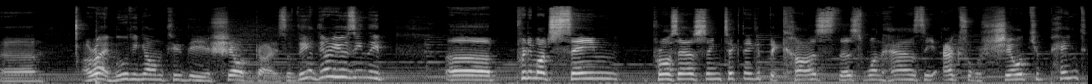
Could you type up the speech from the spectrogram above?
Um, all right, moving on to the shield guys. So they they're using the uh, pretty much same processing technique because this one has the actual shell to paint,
